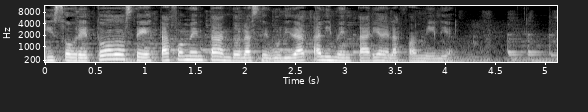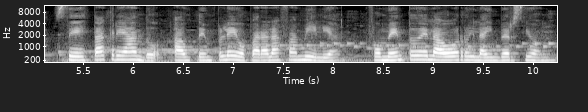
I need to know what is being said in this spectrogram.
y sobre todo se está fomentando la seguridad alimentaria de la familia. Se está creando autoempleo para la familia fomento del ahorro y la inversión,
